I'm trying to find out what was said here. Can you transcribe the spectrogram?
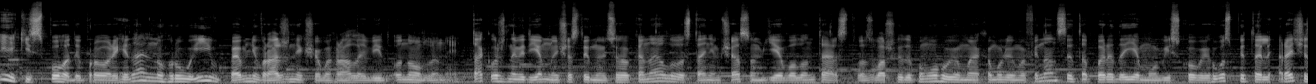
і якісь спогади про оригінальну гру, і певні враження, якщо ви грали від оновленої. Також невід'ємною частиною цього каналу останнім часом є волонтерство. З вашою допомогою ми акумулюємо фінанси та передаємо військовий госпіталь речі,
